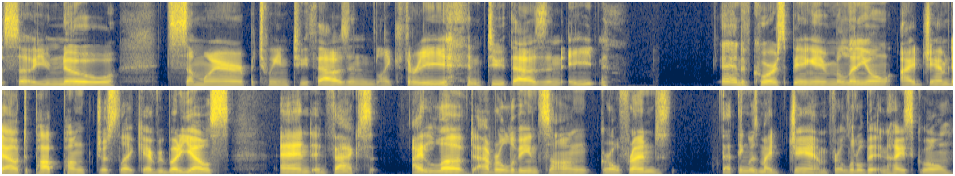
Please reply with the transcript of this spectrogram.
so you know it's somewhere between 2000 like 3 and 2008. And of course, being a millennial, I jammed out to pop punk just like everybody else. And in fact, I loved Avril Lavigne's song Girlfriend. That thing was my jam for a little bit in high school.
